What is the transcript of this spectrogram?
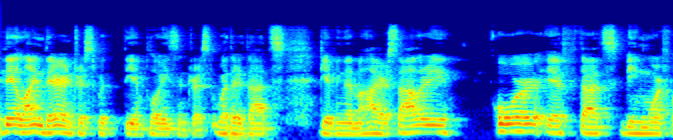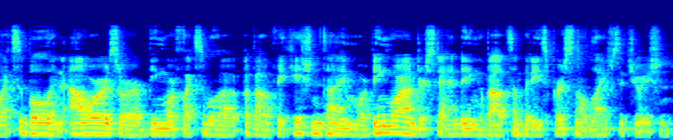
they, align their interests with the employee's interest, whether that's giving them a higher salary or if that's being more flexible in hours or being more flexible about vacation time or being more understanding about somebody's personal life situation.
